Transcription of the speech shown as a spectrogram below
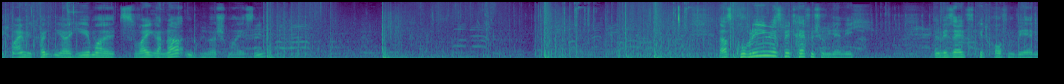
Ich meine, wir könnten ja hier mal zwei Granaten drüber schmeißen. Das Problem ist, wir treffen schon wieder nicht. Wenn wir selbst getroffen werden.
